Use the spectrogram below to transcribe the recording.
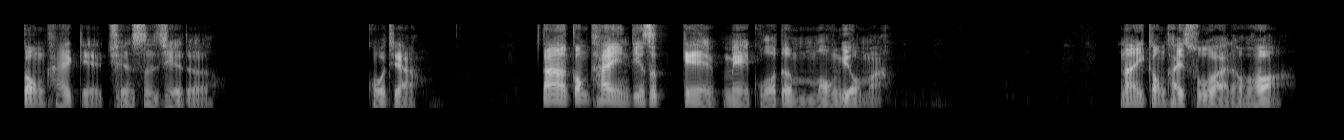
公开给全世界的国家。当然，公开一定是给美国的盟友嘛。那一公开出来的话，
